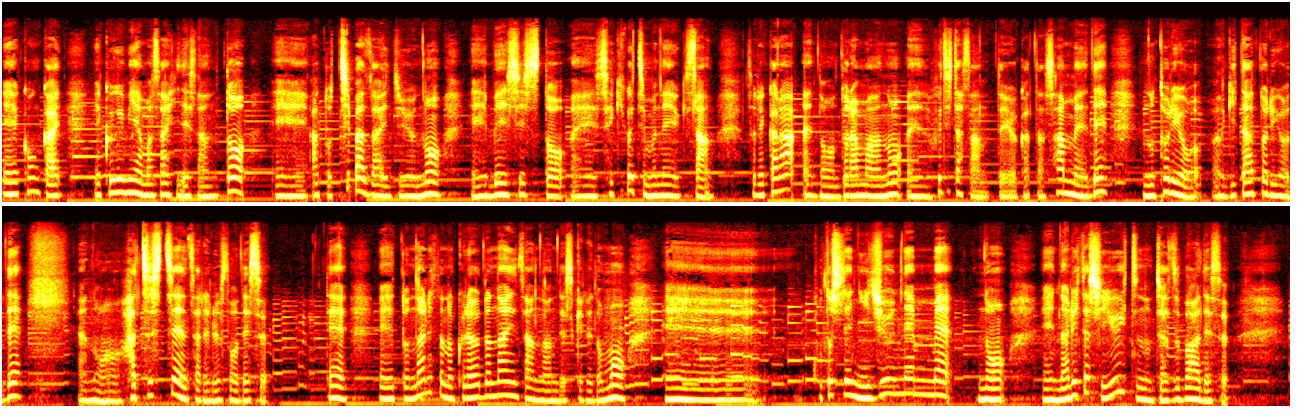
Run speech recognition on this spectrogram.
え今回、え釘宮正秀さんと、えあと千葉在住の、えベーシスト、え関口宗之さんそれから、えのドラマーの、え藤田さんという方3名でのトリオギタートリオであの初出演されるそうです。で、えーと、成田のクラウドナインさんなんですけれども、えー、今年で20年目の、えー、成田市唯一のジャズバーです。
